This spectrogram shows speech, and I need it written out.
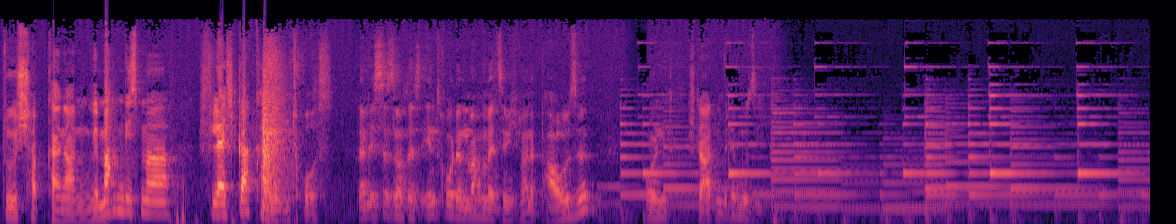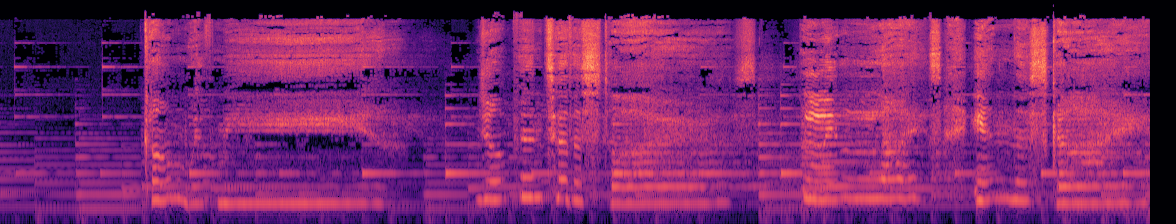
du, ich habe keine Ahnung. Wir machen diesmal vielleicht gar keine Intros. Dann ist das noch das Intro, dann machen wir jetzt nämlich mal eine Pause und starten mit der Musik. Come with me, jump into the stars, sky,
